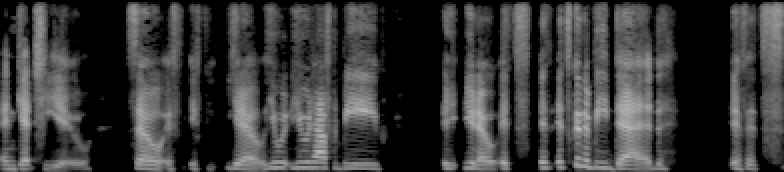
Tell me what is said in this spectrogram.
and get to you. So if, if you know, you would you would have to be, you know, it's it, it's going to be dead if it's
